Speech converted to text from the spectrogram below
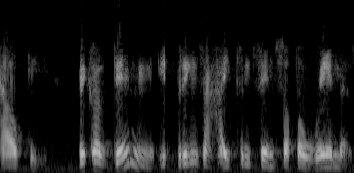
healthy because then it brings a heightened sense of awareness.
